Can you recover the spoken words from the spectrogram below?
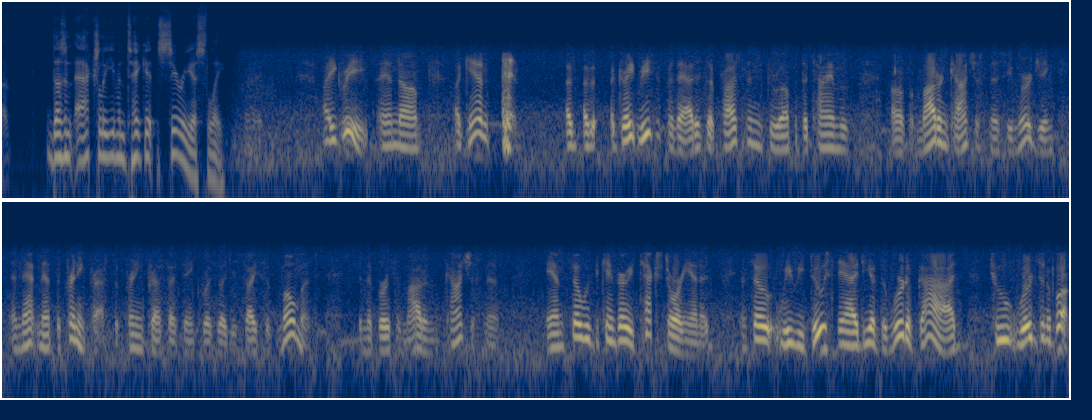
uh, doesn't actually even take it seriously. I agree. And um, again, a, a, a, great reason for that is that Protestants grew up at the time of, of modern consciousness emerging and that meant the printing press. The printing press, I think, was a decisive moment in the birth of modern consciousness. And so we became very text oriented. And so we reduced the idea of the Word of God to words in a book.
